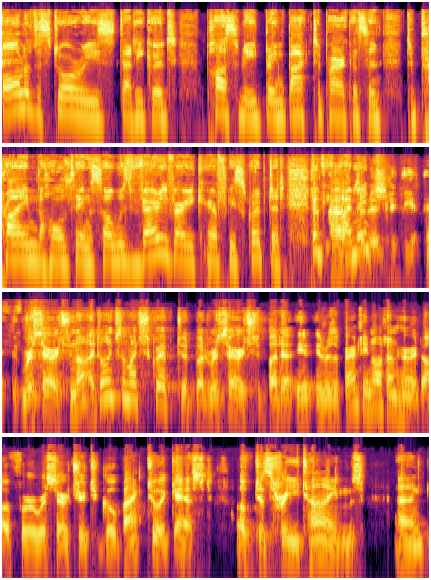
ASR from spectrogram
all of the stories that he could possibly bring back to Parkinson to prime the whole thing. So it was very, very carefully scripted. Look, Absolutely. I mentioned research. No, I don't think so much scripted, but research. But uh, it, it was apparently not unheard of for a researcher to go back to a guest up to three times and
